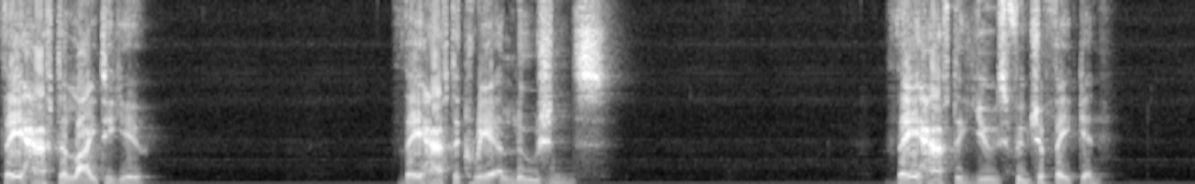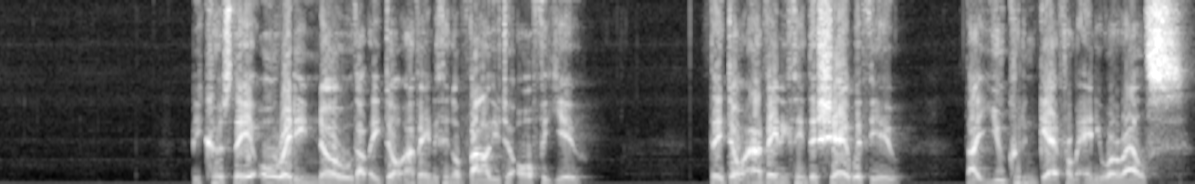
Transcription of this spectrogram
They have to lie to you. They have to create illusions. They have to use future faking. Because they already know that they don't have anything of value to offer you. They don't have anything to share with you that you couldn't get from anywhere else.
